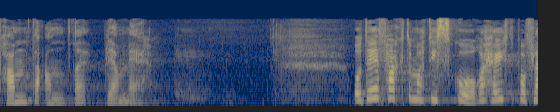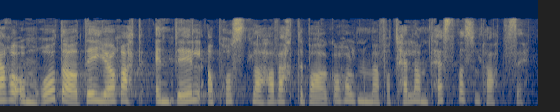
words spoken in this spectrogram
fram til andre blir med. Og Det faktum at de skårer høyt på flere områder, det gjør at en del apostler har vært tilbakeholdne med å fortelle om testresultatet sitt.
